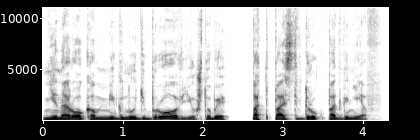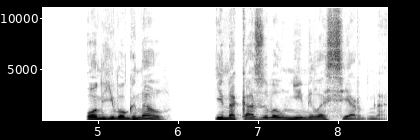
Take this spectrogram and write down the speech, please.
ненароком мигнуть бровью, чтобы подпасть вдруг под гнев. Он его гнал и наказывал немилосердно.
